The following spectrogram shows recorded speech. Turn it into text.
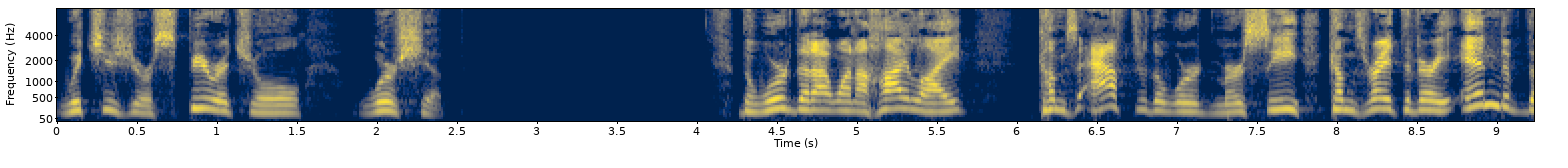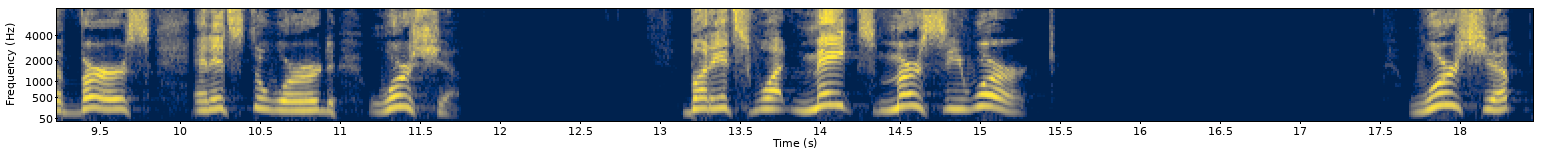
which is your spiritual worship. The word that I want to highlight comes after the word mercy, comes right at the very end of the verse, and it's the word worship. But it's what makes mercy work. Worship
